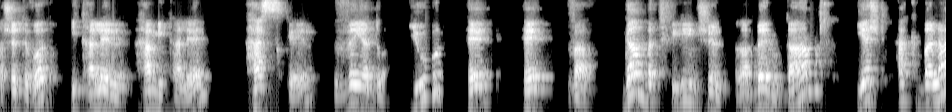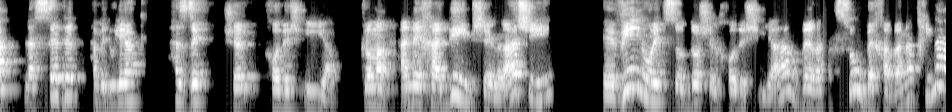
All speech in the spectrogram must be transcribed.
ראשי תיבות, התהלל המתהלל, השכל וידו, י' ה' ה' ו'. גם בתפילין של רבנו תם יש הקבלה לסדר המדויק הזה של חודש אייר. כלומר, הנכדים של רש"י הבינו את סודו של חודש אייר ורצו בכוונה תחילה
